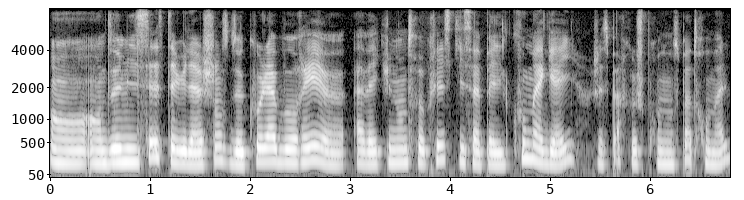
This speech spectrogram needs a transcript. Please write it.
en, 2016, tu as eu la chance de collaborer euh, avec une entreprise qui s'appelle Kumagai. J'espère que je prononce pas trop mal.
